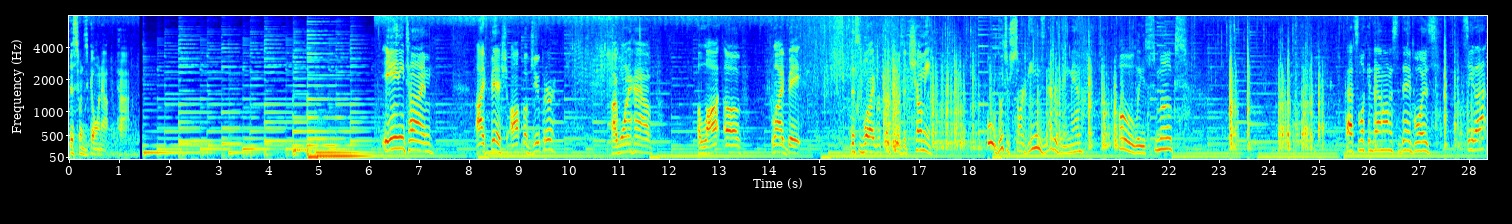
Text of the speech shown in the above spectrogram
this one's going out to pat anytime i fish off of jupiter i want to have a lot of live bait this is what i refer to as a chummy Oh, those are sardines and everything, man. Holy smokes. That's looking down on us today, boys. See that?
